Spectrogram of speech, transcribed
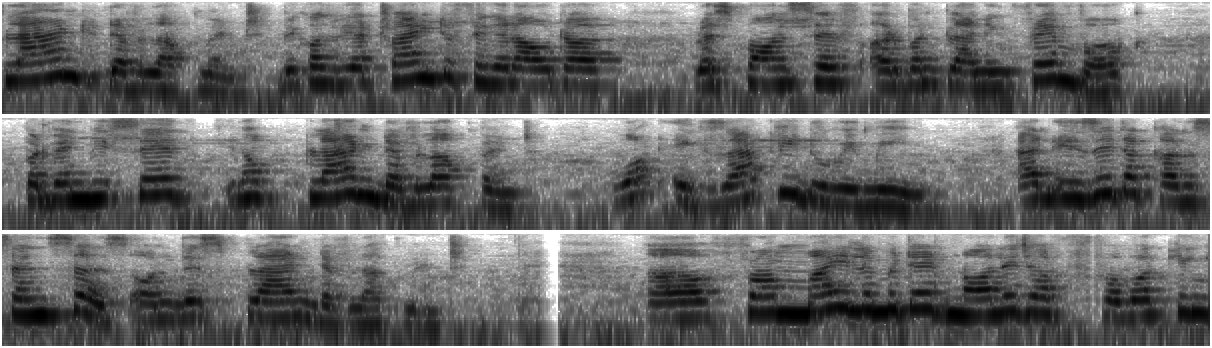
planned development because we are trying to figure out a responsive urban planning framework but when we say, you know, planned development, what exactly do we mean? And is it a consensus on this planned development? Uh, from my limited knowledge of working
